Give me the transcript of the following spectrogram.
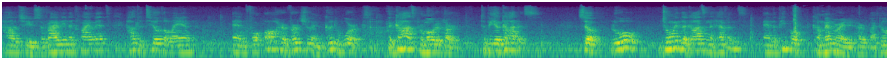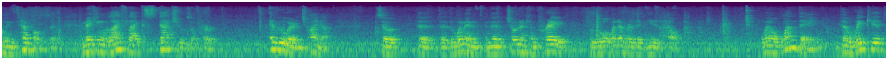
how to survive in the climate, how to till the land, and for all her virtue and good works, the gods promoted her to be a goddess. So Luo joined the gods in the heavens, and the people commemorated her by building temples and making lifelike statues of her everywhere in China. So the, the, the women and the children can pray to Luo whenever they needed help. Well, one day, the wicked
